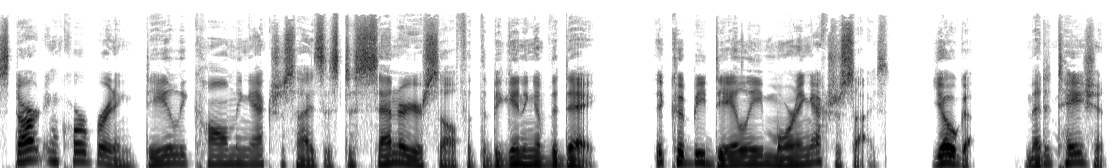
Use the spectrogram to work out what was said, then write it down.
Start incorporating daily calming exercises to center yourself at the beginning of the day. It could be daily morning exercise, yoga, meditation,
